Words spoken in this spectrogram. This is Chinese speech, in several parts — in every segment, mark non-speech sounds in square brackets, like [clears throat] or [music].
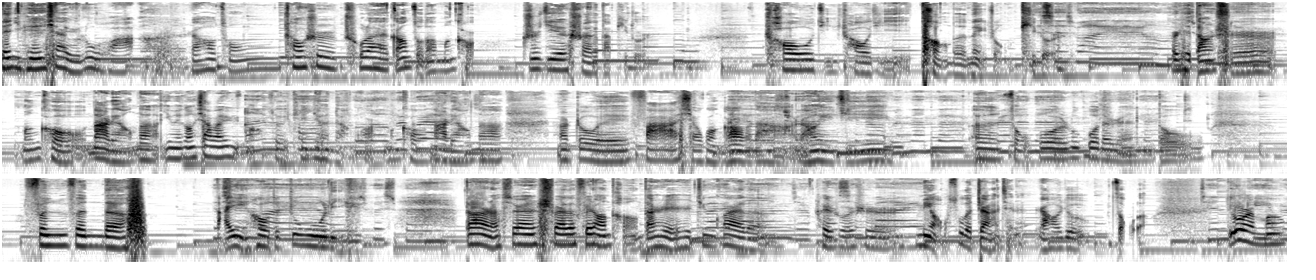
前几天下雨路滑，然后从超市出来，刚走到门口，直接摔个大屁墩儿，超级超级疼的那种屁墩儿，而且当时门口纳凉的，因为刚下完雨嘛，所以天气很凉快，门口纳凉的，然后周围发小广告的，然后以及嗯走过路过的人都纷纷的。打引号的注目礼，当然了，虽然摔得非常疼，但是也是尽快的，可以说是秒速的站了起来，然后就走了。丢人吗？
